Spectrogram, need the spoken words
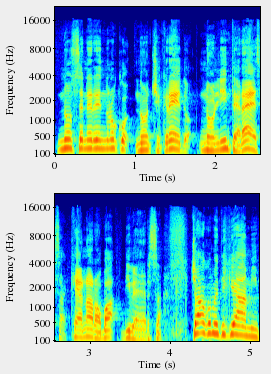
non se ne rendono conto. Non ci credo, non gli interessa, che è una roba diversa. Ciao, come ti chiami?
